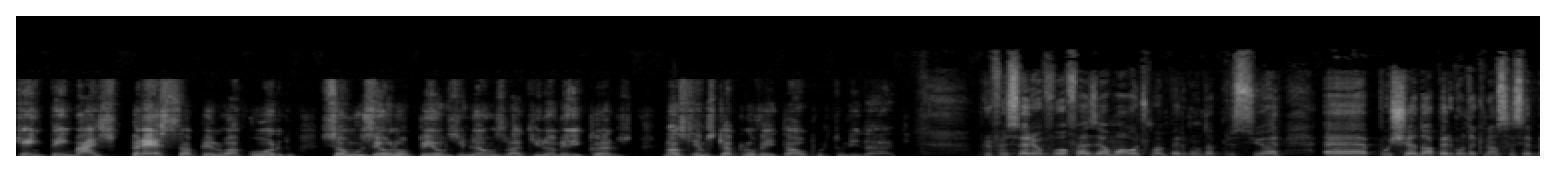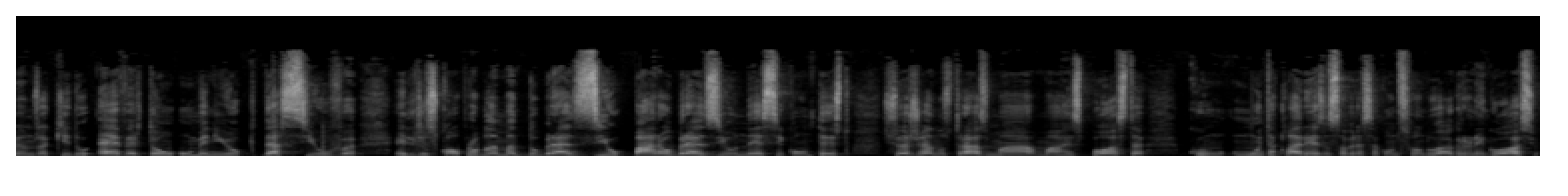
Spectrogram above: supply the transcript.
Quem tem mais pressa pelo acordo são os europeus e não os latino-americanos. Nós temos que aproveitar a oportunidade. Professor, eu vou fazer uma última pergunta para o senhor, é, puxando a pergunta que nós recebemos aqui do Everton Umeniuk da Silva. Ele diz: qual o problema do Brasil, para o Brasil, nesse contexto? O senhor já nos traz uma, uma resposta com muita clareza sobre essa condição do agronegócio,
